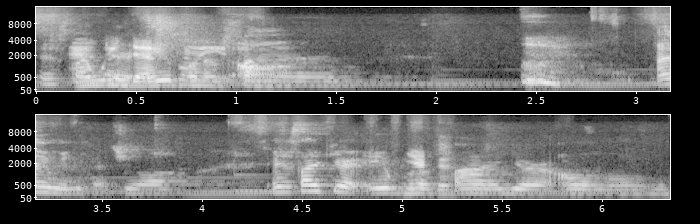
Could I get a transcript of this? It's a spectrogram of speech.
It's And like we you're able to definitely all- find. I didn't mean to cut you off. It's like you're able You're to find your own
